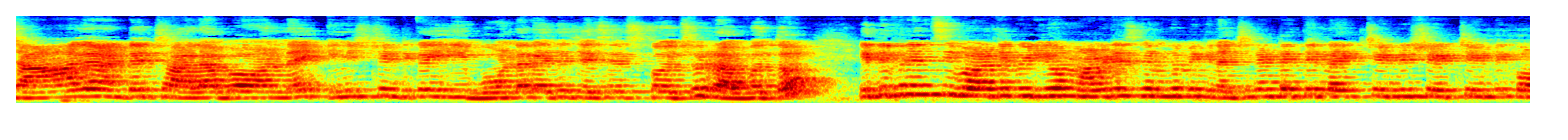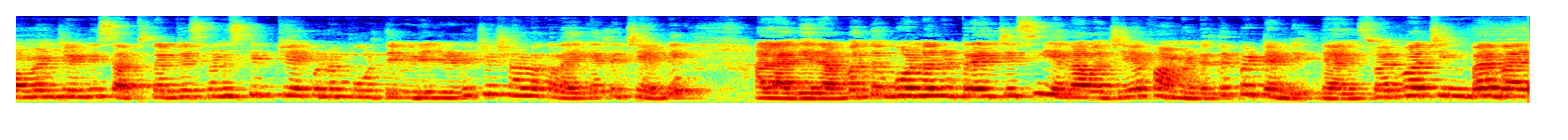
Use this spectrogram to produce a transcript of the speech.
చాలా అంటే చాలా బాగున్నాయి. ఇన్స్టెంట్గా ఈ బోండాలు అయితే చేసేసుకోవచ్చు రవ్వతో. ఇది ఫ్రెండ్స్ ఈ వాటి వీడియో మా వీడియోస్ కనుక మీకు నచ్చినట్టయితే లైక్ చేయండి షేర్ చేయండి కామెంట్ చేయండి సబ్స్క్రైబ్ చేసుకొని స్కిప్ చేయకుండా పూర్తి వీడియో చూడండి. చూసిన ఒక లైక్ అయితే చేయండి. అలాగే రవ్వతో బోండాలు ట్రై చేసి ఎలా వచ్చాయో కామెంట్ అయితే పెట్టండి. Thanks for watching bye bye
